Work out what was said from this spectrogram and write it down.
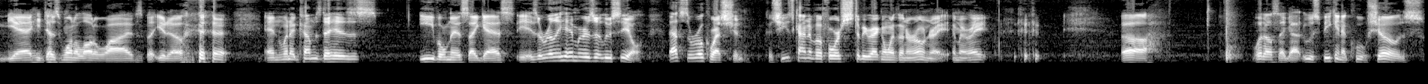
yeah, he does want a lot of wives, but you know, and when it comes to his evilness, I guess. Is it really him or is it Lucille? That's the real question. Because she's kind of a force to be reckoned with in her own right. Am I right? uh, what else I got? Ooh, speaking of cool shows.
